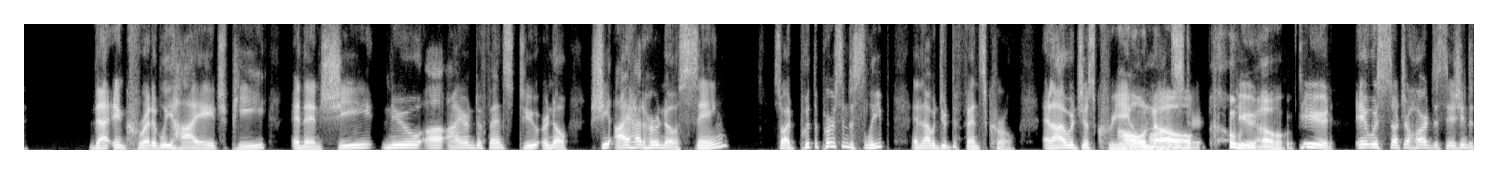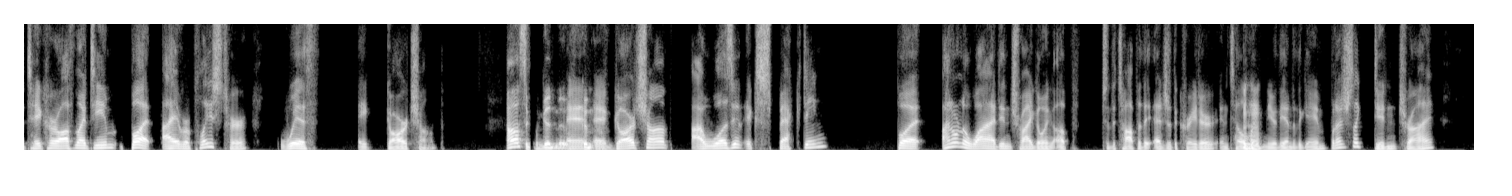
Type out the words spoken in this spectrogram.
that incredibly high hp and then she knew uh iron defense too or no she i had her know sing so i'd put the person to sleep and then i would do defense curl and i would just create Oh, a no. monster Oh Dude. no. dude it was such a hard decision to take her off my team but i replaced her with a garchomp Oh, that's a good move. good and, move. and Garchomp, I wasn't expecting, but I don't know why I didn't try going up to the top of the edge of the crater until like near the end of the game, but I just like didn't try.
